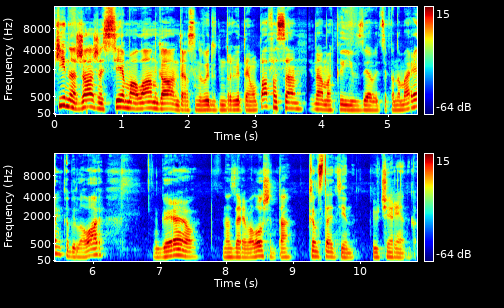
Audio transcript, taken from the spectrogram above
Кіна, Жажа, Сема, Ланга, Андерсен вийдуть на другу тему Пафоса. Динамо Київ з'явиться Пономаренко, Біловар, Гереро, Назарій Волошин та Константин Ючеренко.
